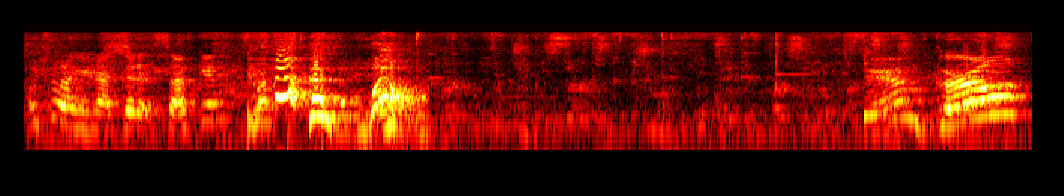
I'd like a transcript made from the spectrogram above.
Which one? You're not good at sucking? Damn, girl.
